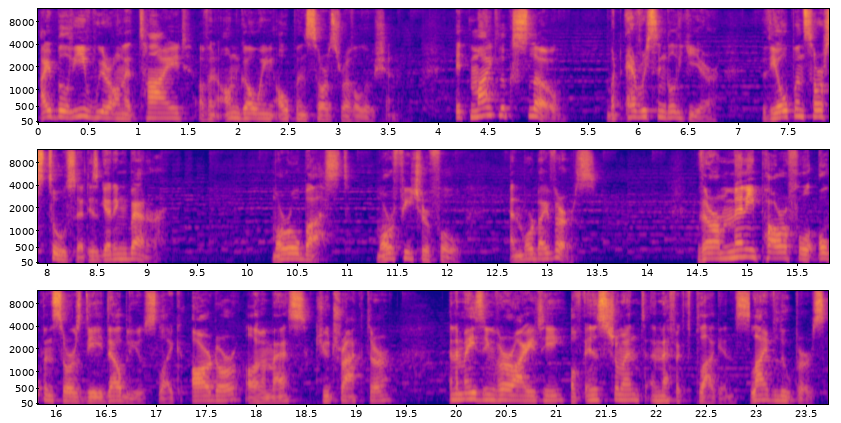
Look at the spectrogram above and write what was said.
I believe we are on a tide of an ongoing open source revolution. It might look slow, but every single year, the open source toolset is getting better. More robust, more featureful, and more diverse. There are many powerful open source DAWs like Ardour, LMMS, Qtractor, an amazing variety of instrument and effect plugins, live loopers,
